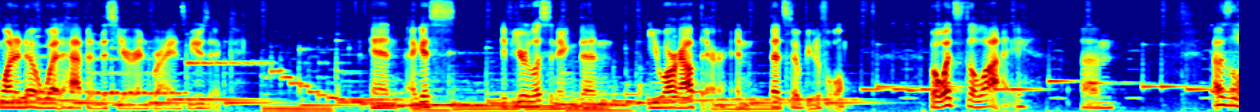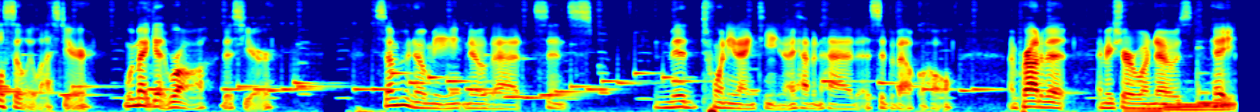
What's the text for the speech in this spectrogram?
want to know what happened this year in Brian's music. And I guess if you're listening, then you are out there, and that's so beautiful. But what's the lie? Um, I was a little silly last year. We might get raw this year. Some who know me know that since mid 2019, I haven't had a sip of alcohol. I'm proud of it. I make sure everyone knows, hey,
